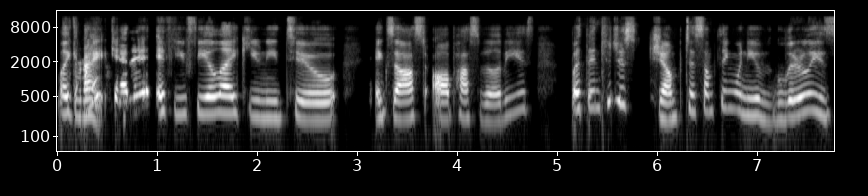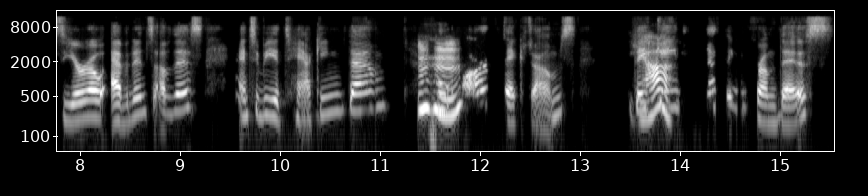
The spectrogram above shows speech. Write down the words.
Like, I get it if you feel like you need to exhaust all possibilities, but then to just jump to something when you have literally zero evidence of this and to be attacking them who hmm are victims, they Yeah. gained nothing from this.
